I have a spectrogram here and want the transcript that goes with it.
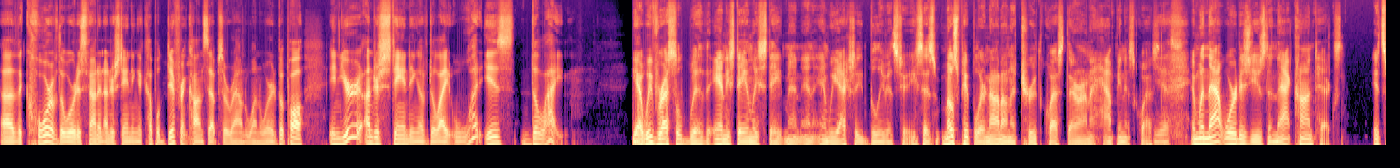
uh, the core of the word is found in understanding a couple different concepts around one word. But, Paul, in your understanding of delight, what is delight? Yeah, we've wrestled with Andy Stanley's statement, and, and we actually believe it's true. He says most people are not on a truth quest, they're on a happiness quest. Yes. And when that word is used in that context, it's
